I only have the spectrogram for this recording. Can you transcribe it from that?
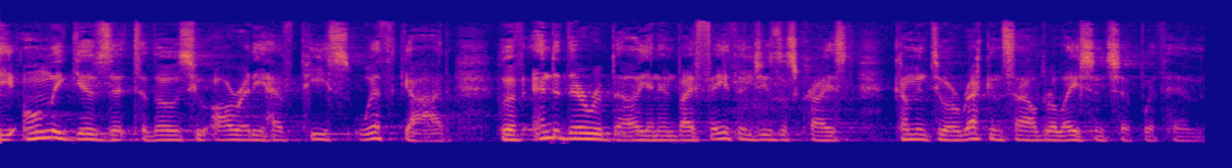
he only gives it to those who already have peace with God, who have ended their rebellion and by faith in Jesus Christ come into a reconciled relationship with him.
